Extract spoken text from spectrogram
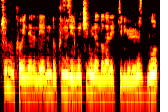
tüm coinlerin değerinin 922 milyon dolar ettiğini görüyoruz. Bu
